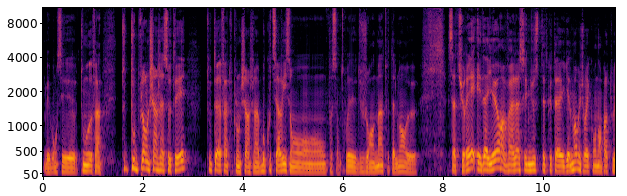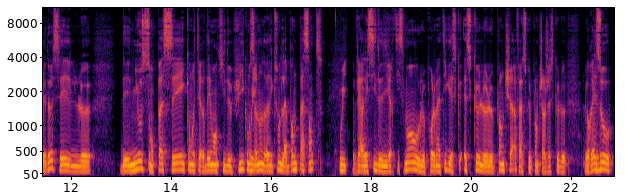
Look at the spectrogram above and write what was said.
Mais bon, c'est tout, enfin tout, tout le plan de charge a sauté, tout, enfin tout le plan de charge, enfin, beaucoup de services on peut s'en trouver du jour au lendemain totalement euh, saturés. Et d'ailleurs, enfin, là c'est une news peut-être que tu as également, mais je voudrais qu'on en parle tous les deux. C'est le des news sont passées, qui ont été redémenties depuis concernant une réduction de la bande passante Oui. vers les sites de divertissement ou le problématique est-ce que est-ce que le, le plan de charge enfin est-ce que le plan de charge est-ce que le, le réseau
